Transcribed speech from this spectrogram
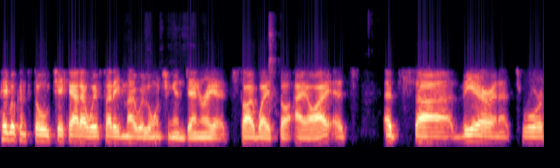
people can still check out our website, even though we're launching in January at sideways.ai. It's it's uh, there in its raw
